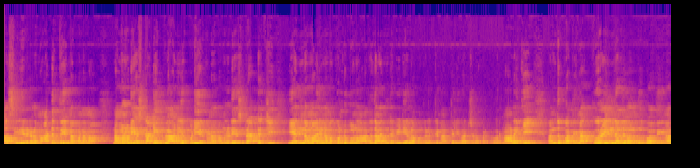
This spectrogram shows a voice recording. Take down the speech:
ஆசிரியர்களும் அடுத்து என்ன பண்ணணும்? நம்மளுடைய ஸ்டடி பிளான் எப்படி இருக்கணும்? நம்மளுடைய ஸ்ட்ராட்டஜி எந்த மாதிரி நம்ம கொண்டு போகணும்? அதுதான் இந்த வீடியோவில் உங்களுக்கு நான் தெளிவாக சொல்லப்படுறேன் ஒரு நாளைக்கு வந்து பார்த்தீங்கன்னா குறைந்தது வந்து பார்த்தீங்கன்னா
